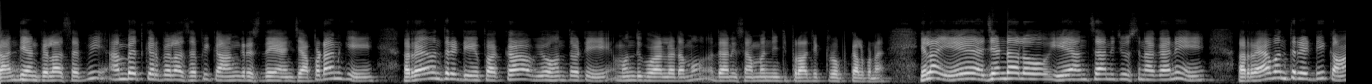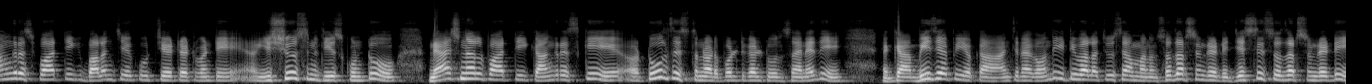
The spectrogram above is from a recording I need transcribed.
గాంధీ అని ఫిలాసఫీ అంబేద్కర్ ఫిలాసఫీ కాంగ్రెస్దే అని చెప్పడానికి రేవంత్ రెడ్డి పక్క వ్యూహంతో ముందుకు వెళ్ళడము దానికి సంబంధించి ప్రాజెక్ట్ రూపకల్పన. ఇలా ఏ ఎజెండాలో ఏ అంశాన్ని చూసినా కానీ రేవంత్ రెడ్డి కాంగ్రెస్ పార్టీకి బలం చేకూర్చేటటువంటి ఇష్యూస్ని తీసుకుంటూ నేషనల్ పార్టీ కాంగ్రెస్కి టూల్స్ ఇస్తున్నాడు. పొలిటికల్ టూల్స్ అనేది ఇంకా బీజేపీ యొక్క అంచనాగా ఉంది. ఇటీవల చూసాం మనం సుదర్శన్ రెడ్డి జస్టిస్ సుదర్శన్ రెడ్డి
